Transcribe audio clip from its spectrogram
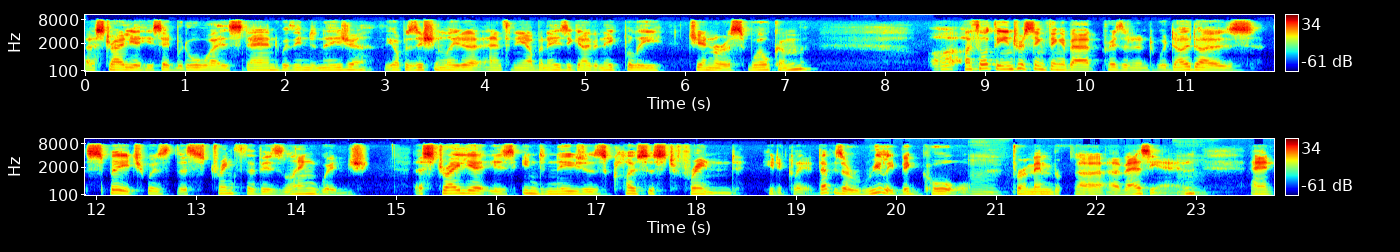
Australia, he said, would always stand with Indonesia. The opposition leader, Anthony Albanese, gave an equally generous welcome. I thought the interesting thing about President Widodo's speech was the strength of his language. Australia is Indonesia's closest friend, he declared. That was a really big call mm. for a member uh, of ASEAN. Mm. And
